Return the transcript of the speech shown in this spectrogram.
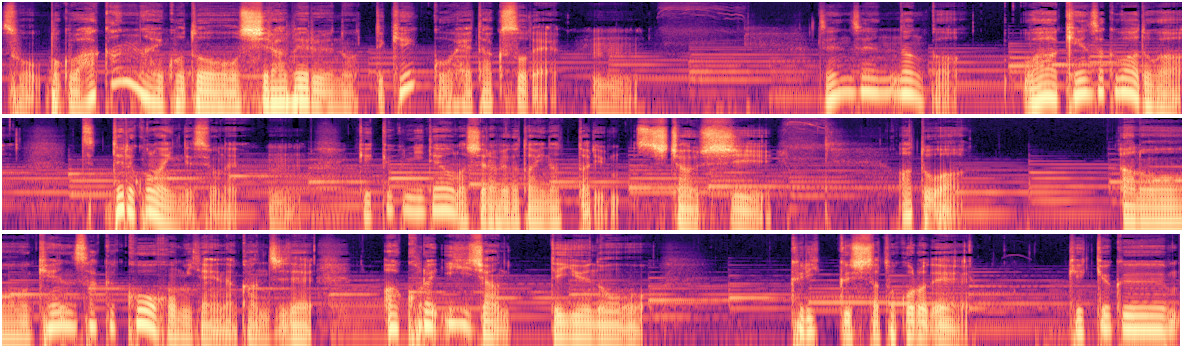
そう僕分かんないことを調べるのって結構下手くそでうん。全然なんかわあ検索ワードが出てこないんですよね、うん、結局似たような調べ方になったりしちゃうしあとはあのー検索候補みたいな感じであこれいいじゃんっていうのをクリックしたところで結局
